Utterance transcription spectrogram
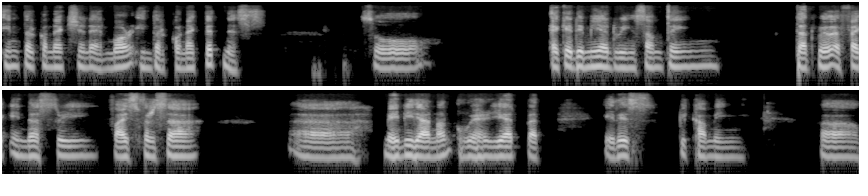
interconnection and more interconnectedness, so academia doing something that will affect industry, vice versa. Uh, maybe they are not aware yet, but it is becoming uh,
